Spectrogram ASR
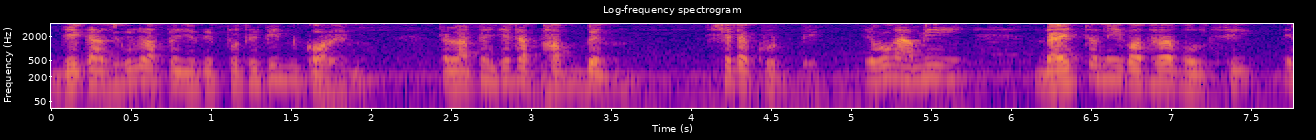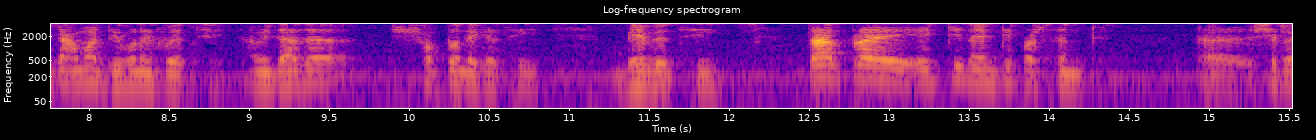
যে কাজগুলো আপনি যদি প্রতিদিন করেন, তাহলে আপনি যেটা ভাববেন, সেটা ঘটবে। এবং আমি দায়িত্ব নিয়ে কথাটা বলছি, এটা আমার জীবনে হয়েছে। আমি যা যা স্বপ্ন দেখেছি, ভেবেছি, তার প্রায় এইটটি নাইনটি পার্সেন্ট সেটা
